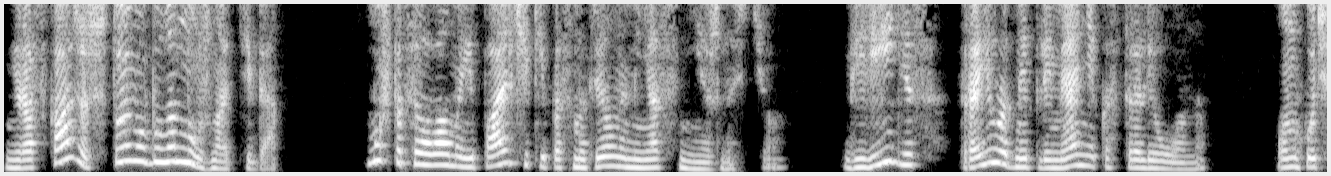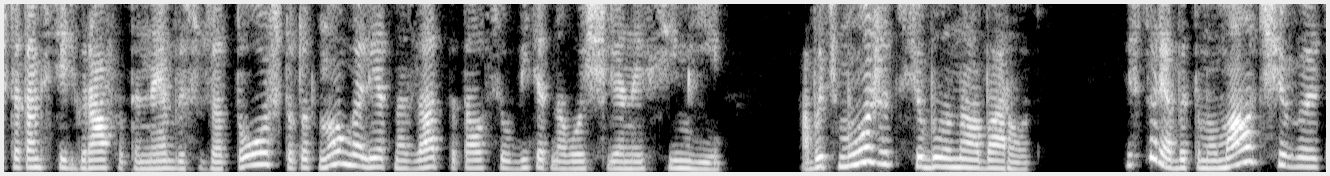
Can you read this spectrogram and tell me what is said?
не расскажешь, что ему было нужно от тебя?» Муж поцеловал мои пальчики и посмотрел на меня с нежностью. Веридис — троюродный племянник Астралиона. Он хочет отомстить графу Тенебрису за то, что тот много лет назад пытался убить одного из членов их семьи. А, быть может, все было наоборот. История об этом умалчивает,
